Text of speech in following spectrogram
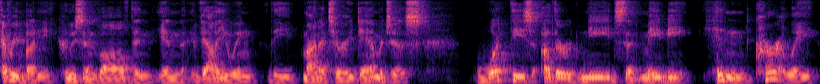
everybody who's involved in, in valuing the monetary damages what these other needs that may be hidden currently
